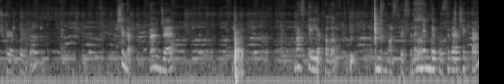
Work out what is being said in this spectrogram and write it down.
Şuraya koydum. Şimdi önce maskeyi yapalım. Yüz maskesini. Nem deposu gerçekten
